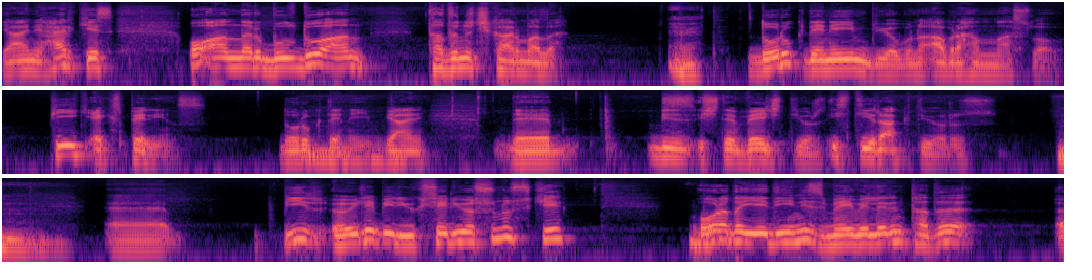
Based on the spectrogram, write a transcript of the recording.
Yani herkes o anları bulduğu an tadını çıkarmalı. Evet. Doruk deneyim diyor bunu Abraham Maslow. Peak experience. Doruk deneyim. Yani e, biz işte vec diyoruz, istirak diyoruz. E, bir öyle bir yükseliyorsunuz ki orada yediğiniz meyvelerin tadı e,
